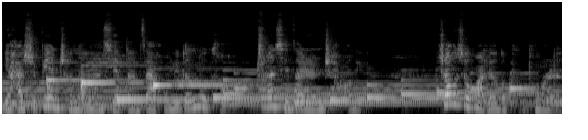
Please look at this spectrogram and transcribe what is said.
你还是变成了那些等在红绿灯路口、穿行在人潮里、朝九晚六的普通人。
